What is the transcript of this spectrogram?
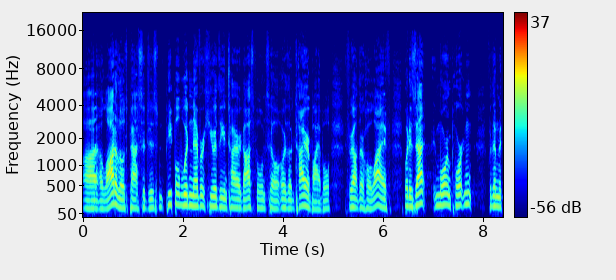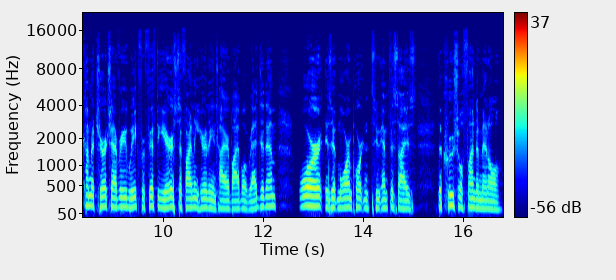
uh, a lot of those passages, people would never hear the entire gospel until, or the entire Bible throughout their whole life. But is that more important for them to come to church every week for 50 years to finally hear the entire Bible read to them? Or is it more important to emphasize the crucial fundamental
